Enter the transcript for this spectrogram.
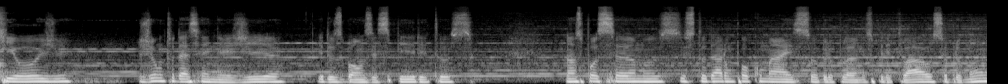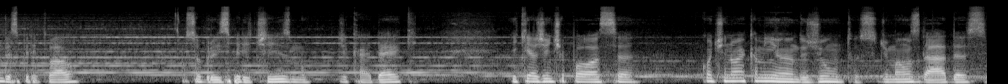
Que hoje, junto dessa energia e dos bons espíritos, nós possamos estudar um pouco mais sobre o plano espiritual, sobre o mundo espiritual, sobre o espiritismo de Kardec e que a gente possa continuar caminhando juntos, de mãos dadas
